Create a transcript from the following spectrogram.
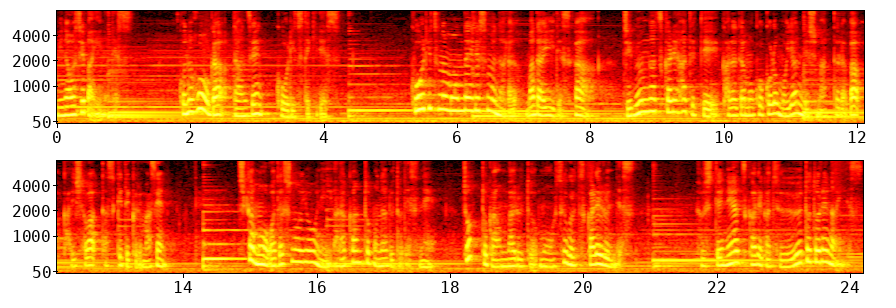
見直せばいいのです。この方が断然効率的です。効率の問題で済むならまだいいですが自分が疲れ果てて体も心も病んでしまったらば会社は助けてくれません。しかも私のようにアラカンともなるとですねちょっと頑張るともうすぐ疲れるんです。そしてね疲れがずっと取れないんです。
